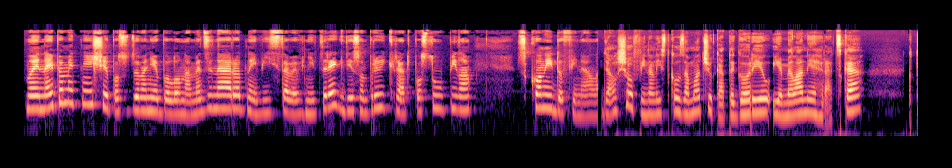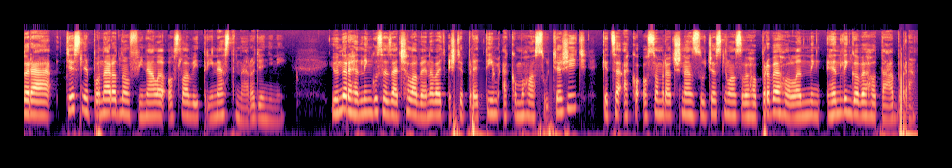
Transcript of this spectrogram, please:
Moje najpamätnejšie posudzovanie bolo na medzinárodnej výstave v Nitre, kde som prvýkrát postúpila z Kony do finále. Ďalšou finalistkou za mladšiu kategóriu je Melanie Hradská, ktorá tesne po národnom finále oslaví 13. narodeniny. Junior handlingu sa začala venovať ešte predtým, ako mohla súťažiť, keď sa ako 8-ročná zúčastnila svojho prvého handlingového tábora.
